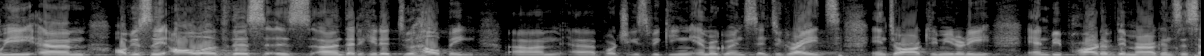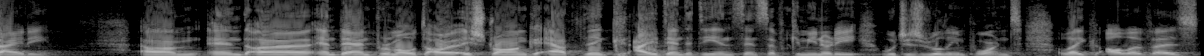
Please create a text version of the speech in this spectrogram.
We, um, obviously, all of this is uh, dedicated to helping um, uh, Portuguese-speaking immigrants integrate into our community and be part of the American society um, and, uh, and then promote our, a strong ethnic identity and sense of community, which is really important. Like all of us,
